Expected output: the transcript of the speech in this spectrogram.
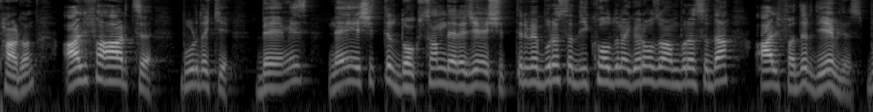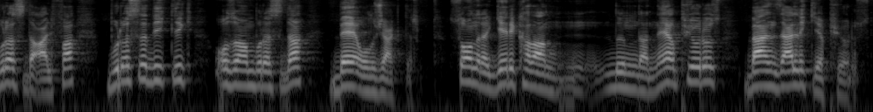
pardon alfa artı buradaki B'miz neye eşittir? 90 dereceye eşittir ve burası dik olduğuna göre o zaman burası da alfadır diyebiliriz. Burası da alfa, burası da diklik o zaman burası da B olacaktır. Sonra geri kalanında ne yapıyoruz? Benzerlik yapıyoruz.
